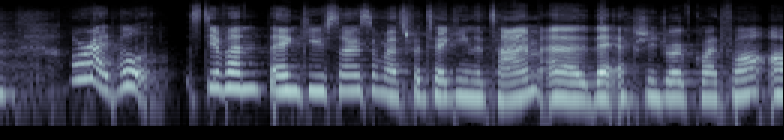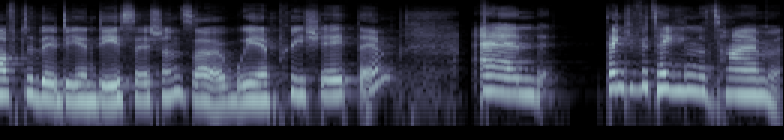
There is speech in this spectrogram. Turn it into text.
All right. Well, Stefan, thank you so so much for taking the time. Uh, they actually drove quite far after their D and D session, so we appreciate them. And thank you for taking the time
